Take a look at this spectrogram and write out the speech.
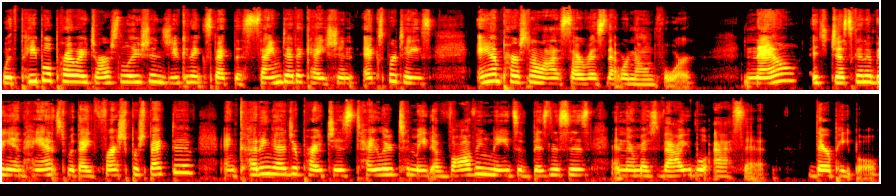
With People Pro HR Solutions, you can expect the same dedication, expertise, and personalized service that we're known for. Now, it's just going to be enhanced with a fresh perspective and cutting edge approaches tailored to meet evolving needs of businesses and their most valuable asset, their people.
